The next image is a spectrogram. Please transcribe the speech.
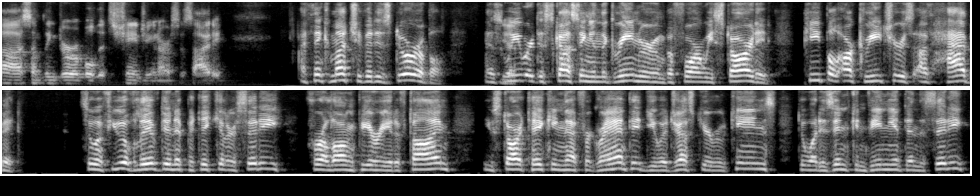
uh, something durable that's changing in our society? I think much of it is durable. As yeah. we were discussing in the green room before we started, people are creatures of habit. So if you have lived in a particular city for a long period of time, you start taking that for granted. You adjust your routines to what is inconvenient in the city.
